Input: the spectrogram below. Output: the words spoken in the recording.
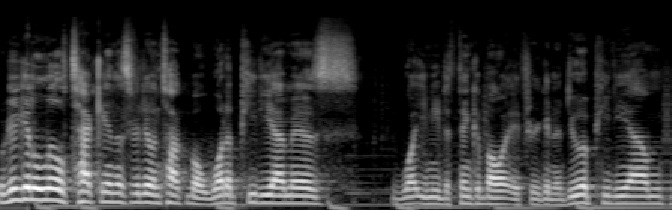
we're gonna get a little techie in this video and talk about what a PDM is, what you need to think about if you're gonna do a PDM,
